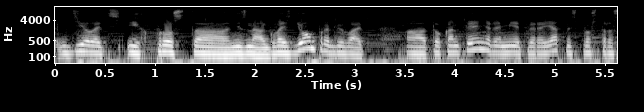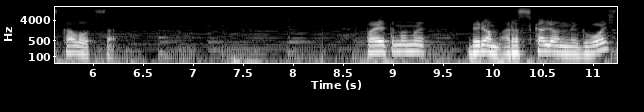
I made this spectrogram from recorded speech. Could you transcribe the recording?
делать их просто, не знаю, гвоздем пробивать, а, то контейнер имеет вероятность просто расколоться. Поэтому мы берем раскаленный гвоздь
